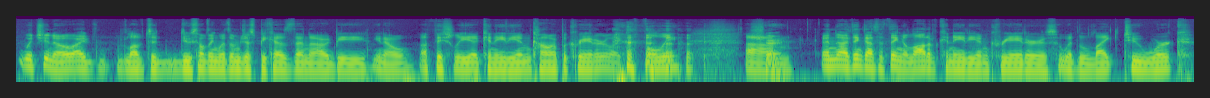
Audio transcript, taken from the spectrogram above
which you know I'd love to do something with them just because then I would be you know officially a Canadian comic book creator, like fully. um, Sure. And I think that's the thing. A lot of Canadian creators would like to work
